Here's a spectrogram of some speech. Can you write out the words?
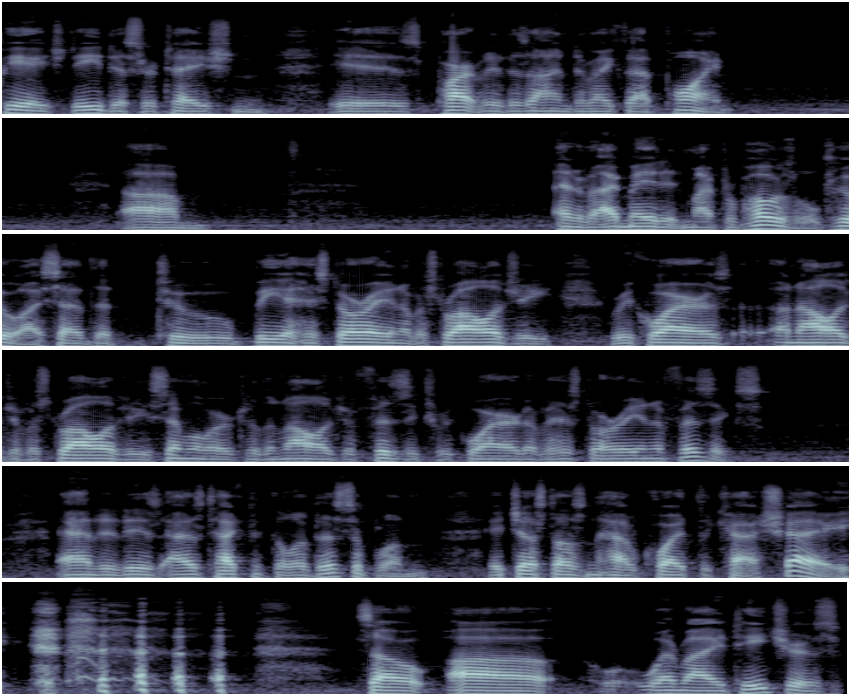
PhD dissertation is partly designed to make that point. Um, and I made it in my proposal too. I said that to be a historian of astrology requires a knowledge of astrology similar to the knowledge of physics required of a historian of physics. And it is as technical a discipline, it just doesn't have quite the cachet. so uh, when my teachers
